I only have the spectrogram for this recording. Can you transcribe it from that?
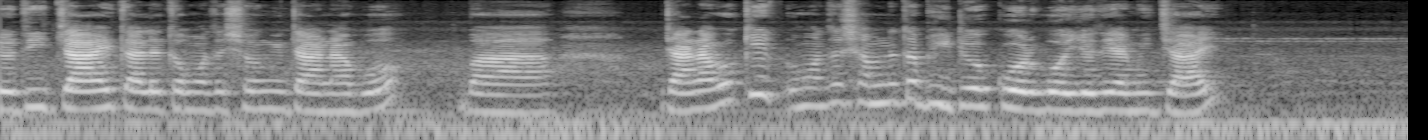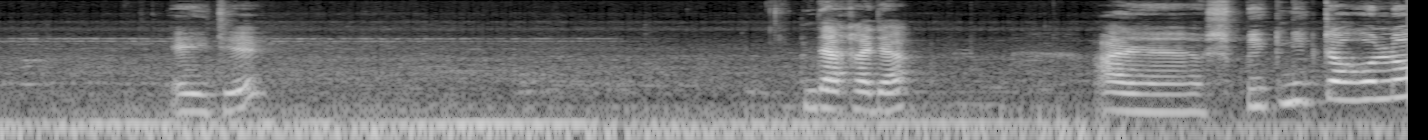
যদি যাই তাহলে তোমাদের সঙ্গে জানাব বা জানাব কি, তোমাদের সামনে তো ভিডিও করবোই যদি আমি যাই। এই যে, দেখা যাক। আর, পিকনিকটা হলো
